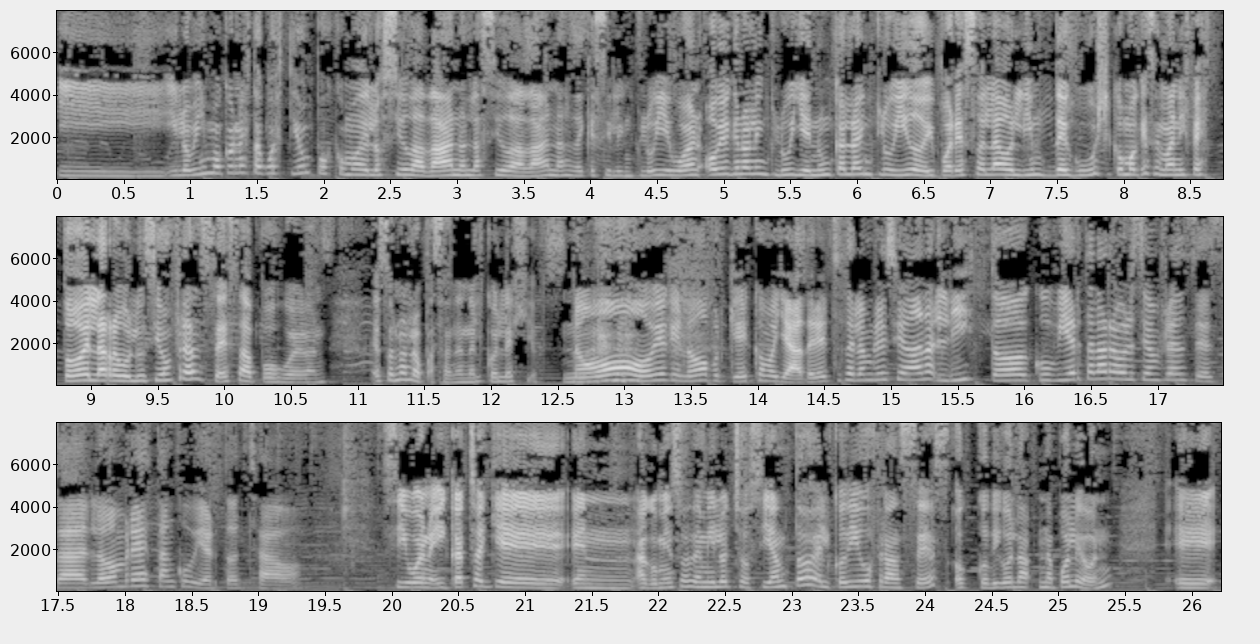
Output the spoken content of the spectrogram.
Y, lo mismo con esta cuestión, pues como de los ciudadanos, las ciudadanas, de que si lo incluye, bueno, obvio que no lo incluye, nunca lo ha incluido y por eso la Olympe de Gouges como que se manifestó en la Revolución Francesa, pues weón. Eso no lo pasan en el colegio. No, obvio que no, porque es como ya, derechos del hombre y ciudadano, listo, cubierta la Revolución Francesa, los hombres están cubiertos, chao. Sí, bueno, y cacha que en, a comienzos de 1800 el Código francés, o Código Napoleón, eh,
